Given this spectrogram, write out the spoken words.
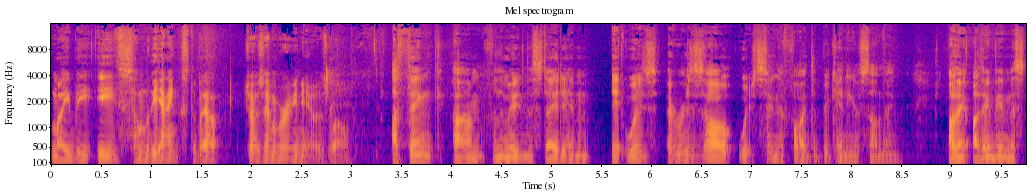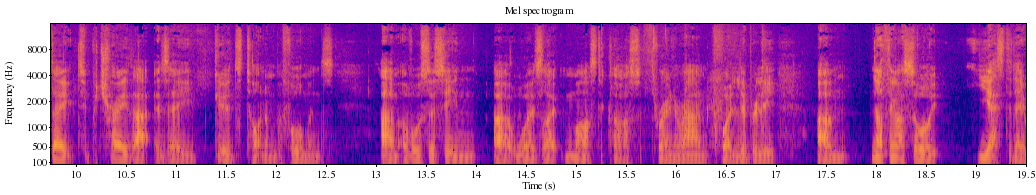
maybe eased some of the angst about Jose Mourinho as well? I think um, from the mood in the stadium, it was a result which signified the beginning of something. I think I think it'd be a mistake to portray that as a good Tottenham performance. Um, I've also seen uh, words like masterclass thrown around quite liberally. Um, nothing I saw yesterday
